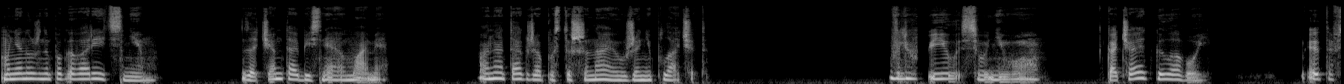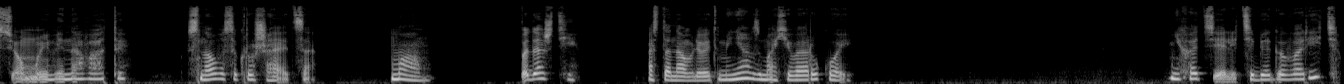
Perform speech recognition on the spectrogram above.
Мне нужно поговорить с ним. Зачем-то объясняю маме. Она также опустошена и уже не плачет. Влюбилась в него. Качает головой. Это все мы виноваты. Снова сокрушается. Мам, подожди. Останавливает меня, взмахивая рукой. Не хотели тебе говорить?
